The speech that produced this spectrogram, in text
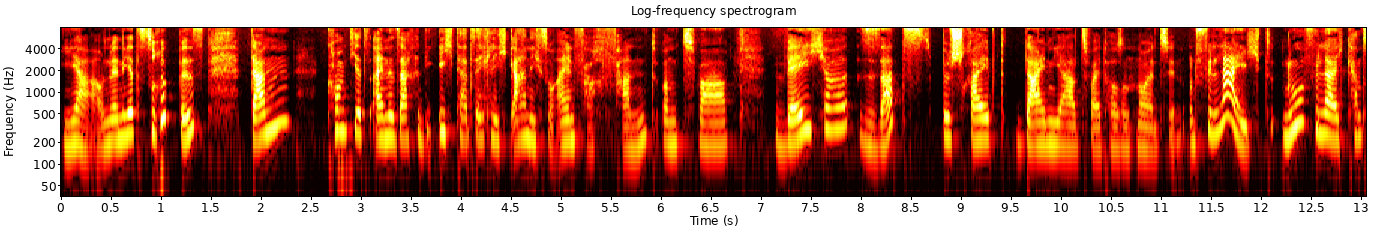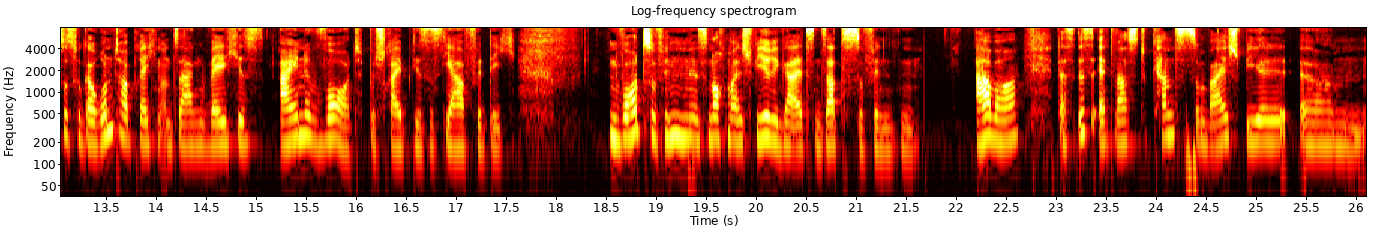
Ja, und wenn du jetzt zurück bist, dann kommt jetzt eine Sache, die ich tatsächlich gar nicht so einfach fand. Und zwar, welcher Satz beschreibt dein Jahr 2019? Und vielleicht, nur vielleicht kannst du es sogar runterbrechen und sagen, welches eine Wort beschreibt dieses Jahr für dich. Ein Wort zu finden ist noch mal schwieriger als einen Satz zu finden. Aber das ist etwas, du kannst zum Beispiel ähm,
